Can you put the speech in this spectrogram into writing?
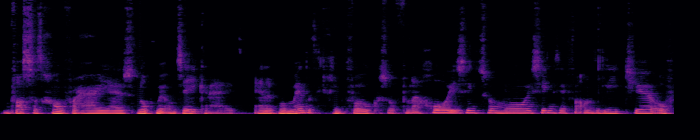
was dat gewoon voor haar juist nog meer onzekerheid. En het moment dat ik ging focussen op, nou goh, je zingt zo mooi, zing eens even een ander liedje. Of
